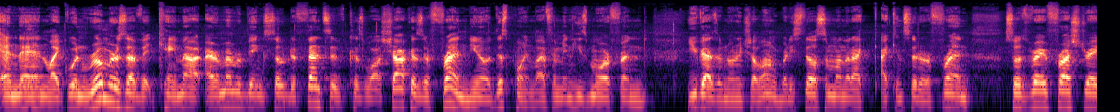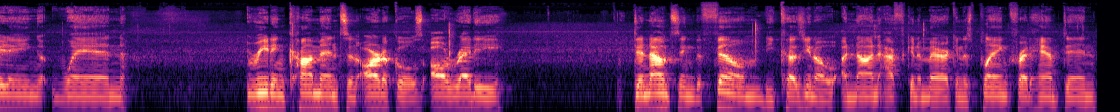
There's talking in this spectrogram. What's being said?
And then like when rumors of it came out, I remember being so defensive because while Shaka's a friend, you know, at this point in life, I mean, he's more a friend you guys have known each other long, but he's still someone that I, I consider a friend. So it's very frustrating when reading comments and articles already denouncing the film because you know a non-African American is playing Fred Hampton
